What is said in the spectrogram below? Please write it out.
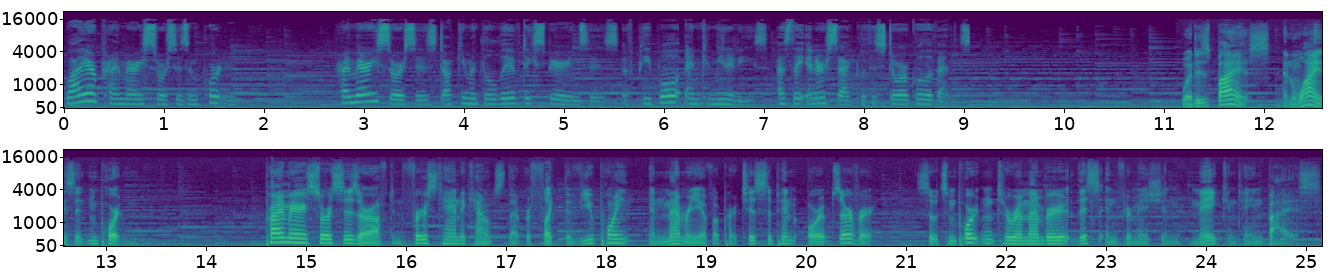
Why are primary sources important? Primary sources document the lived experiences of people and communities as they intersect with historical events. What is bias and why is it important? Primary sources are often first hand accounts that reflect the viewpoint and memory of a participant or observer, so it's important to remember this information may contain bias.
